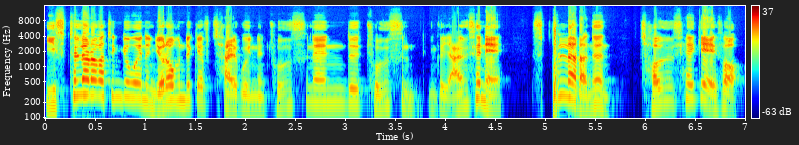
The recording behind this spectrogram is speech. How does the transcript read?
이 스텔라라 같은 경우에는 여러분들께서 잘 알고 있는 존슨 앤드 존슨, 그러니까 얀센의 스텔라라는 전 세계에서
